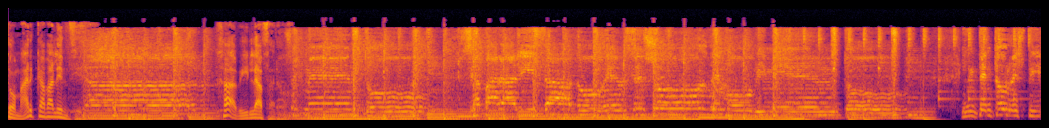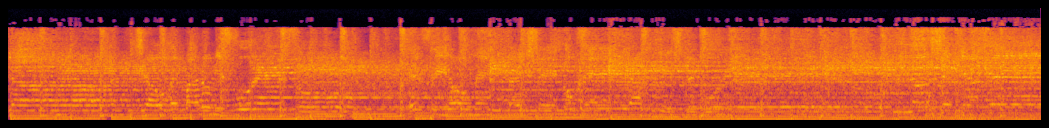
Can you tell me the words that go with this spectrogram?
Directo Marca Valencia. Javi Lázaro. Se ha paralizado el sensor de movimiento. Intento respirar, se ahoga en vano mi esfuerzo. El frío aumenta y se congela mis recuerdos. No sé qué hacer.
